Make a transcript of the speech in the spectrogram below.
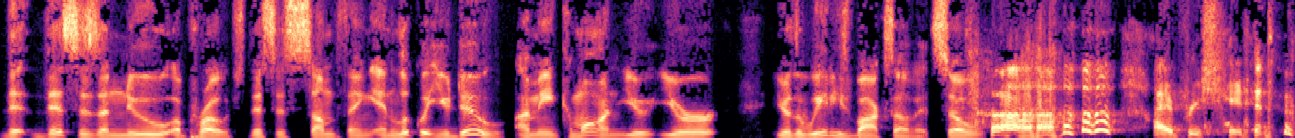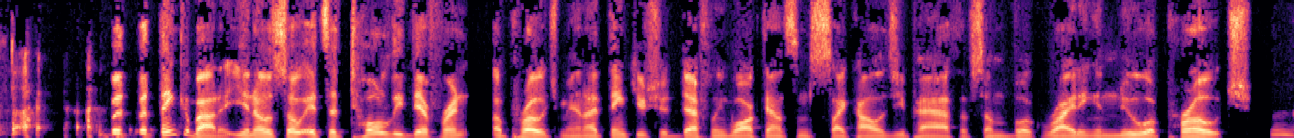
That this is a new approach. This is something, and look what you do. I mean, come on, you you're you're the Wheaties box of it. So I appreciate it. but but think about it, you know. So it's a totally different approach, man. I think you should definitely walk down some psychology path of some book, writing a new approach hmm.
